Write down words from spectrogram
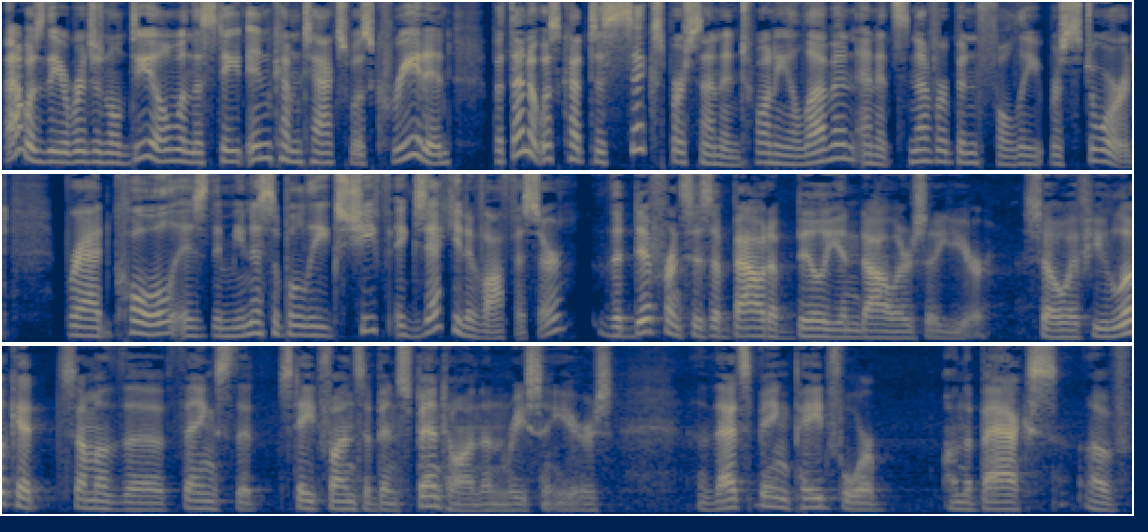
That was the original deal when the state income tax was created, but then it was cut to 6% in 2011 and it's never been fully restored. Brad Cole is the Municipal League's chief executive officer. The difference is about a billion dollars a year. So if you look at some of the things that state funds have been spent on in recent years, that's being paid for on the backs of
